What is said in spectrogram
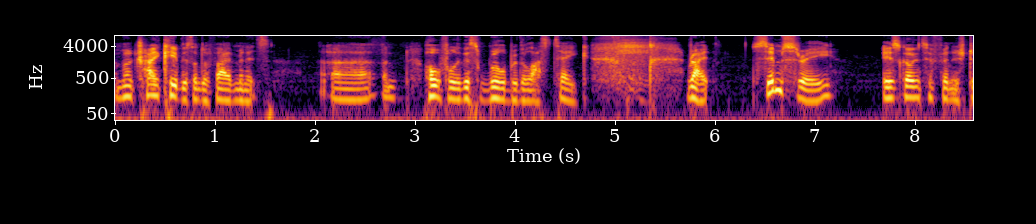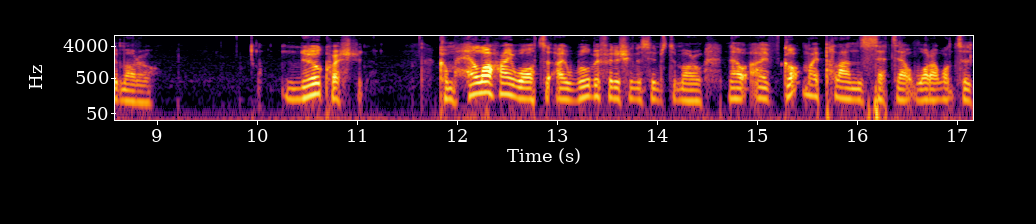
I'm going to try and keep this under five minutes. Uh, and hopefully this will be the last take. Right, Sims 3 is going to finish tomorrow. No question. Come hell or high water, I will be finishing The Sims tomorrow. Now, I've got my plans set out what I want to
